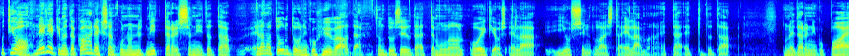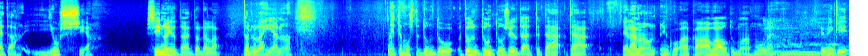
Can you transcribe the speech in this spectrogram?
Mutta joo, 48 kun on nyt mittarissa, niin tota, elämä tuntuu niinku hyvältä. Tuntuu siltä, että mulla on oikeus elää Jussinlaista elämää. Että, että tota, mun ei tarvitse niinku paeta Jussia. Siinä on jotain todella, todella hienoa. Että musta tuntuu, tuntuu siltä, että tämä tää elämä on, niinku alkaa avautumaan mulle hyvinkin,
